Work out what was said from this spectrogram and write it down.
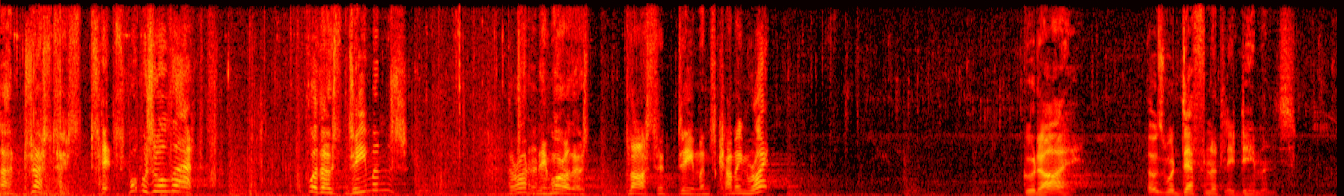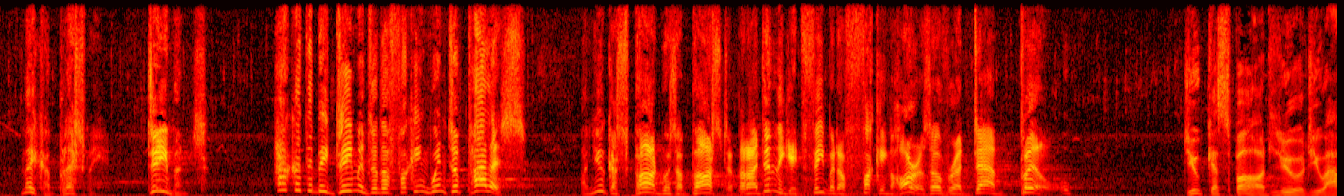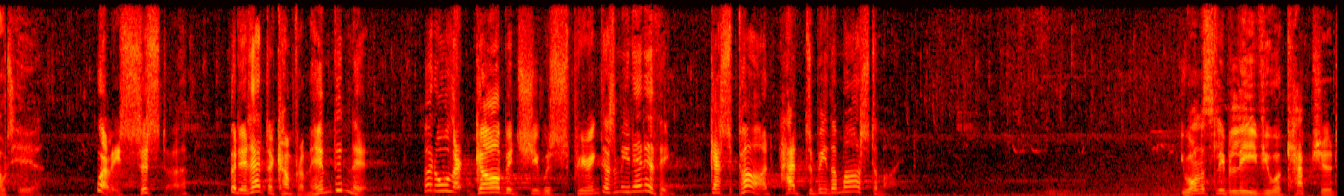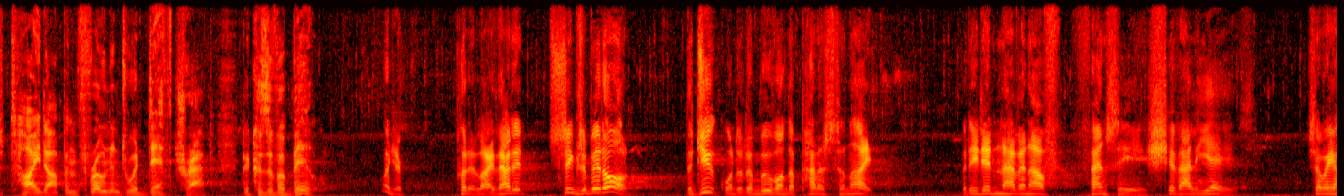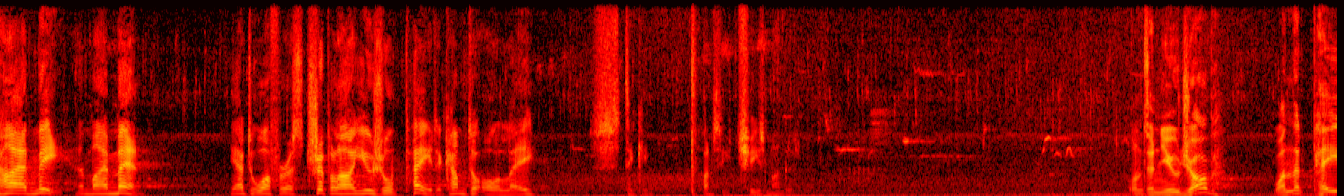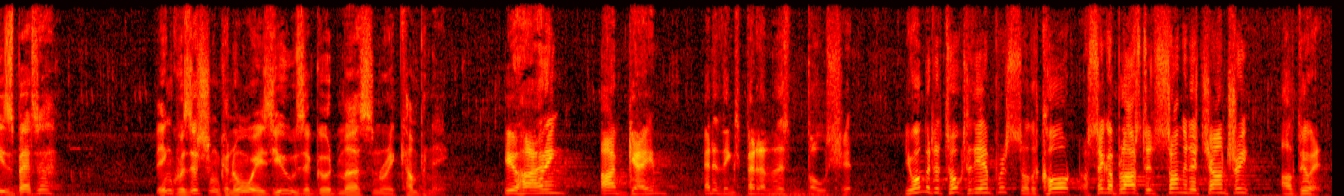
Andraste's tits, what was all that? Were those demons? There aren't any more of those blasted demons coming, right? Good eye. Those were definitely demons. Maker bless me. Demons? How could there be demons in the fucking Winter Palace? I knew Gaspard was a bastard, but I didn't think he'd feed me to fucking horrors over a damn bill. Duke Gaspard lured you out here. Well, his sister. But it had to come from him, didn't it? And all that garbage she was spewing doesn't mean anything. Gaspard had to be the mastermind. You honestly believe you were captured, tied up, and thrown into a death trap because of a bill? When you put it like that, it seems a bit odd. The Duke wanted to move on the palace tonight, but he didn't have enough fancy chevaliers. So he hired me and my men. He had to offer us triple our usual pay to come to Orlais. Stinking punsy cheesemongers. Want a new job? One that pays better? The Inquisition can always use a good mercenary company. You hiring? I'm game. Anything's better than this bullshit. You want me to talk to the Empress, or the court, or sing a blasted song in a chantry? I'll do it.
